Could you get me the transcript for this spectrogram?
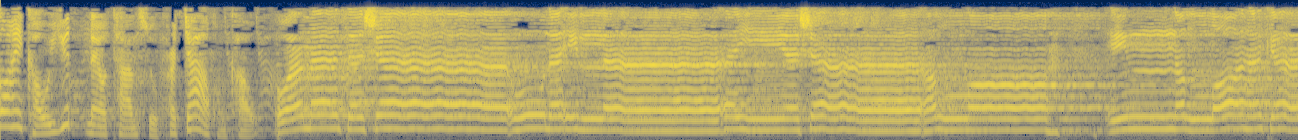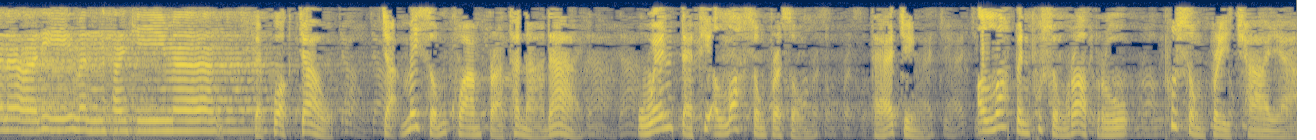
ก็ให้เขายึดแนวทางสู่พระเจ้าของเขาแต่พวกเจ้าจะไม่สมความปรารถนาได้ เว้นแต่ที่อัลลอฮ์ทรงประสงค์ แท้จริง อัลลอฮ์เป็นผู้ทรงรอบรู้ ผู้ทรงปรีชาญา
